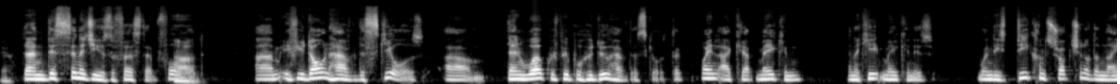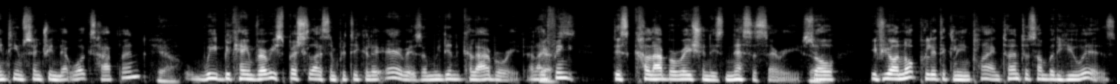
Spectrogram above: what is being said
Yeah. Ah. then this synergy is the first step forward. Um, if you don't have the skills, um, then work with people who do have the skills. The point I kept making and I keep making is when this deconstruction of the 19th century networks happened, Yeah. we became very specialized in particular areas and we didn't collaborate. And I think this collaboration is necessary. So if you are not politically inclined, turn to somebody who is.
